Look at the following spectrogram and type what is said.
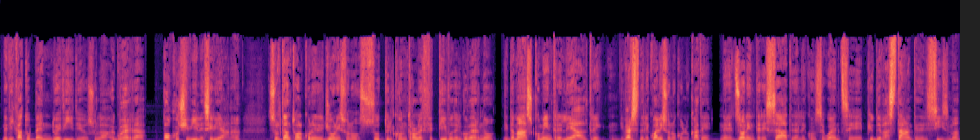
dedicato ben due video sulla guerra poco civile siriana, Soltanto alcune regioni sono sotto il controllo effettivo del governo di Damasco, mentre le altre, diverse delle quali sono collocate nelle zone interessate dalle conseguenze più devastanti del sisma,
